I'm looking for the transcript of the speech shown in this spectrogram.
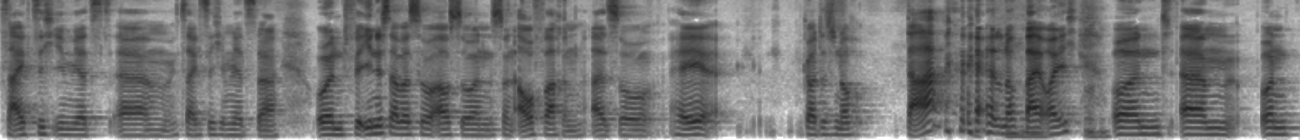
zeigt sich ihm jetzt, ähm, zeigt sich ihm jetzt da. Und für ihn ist aber so auch so ein, so ein Aufwachen. Also, hey, Gott ist noch da, also noch mhm. bei euch. Mhm. Und, ähm, und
